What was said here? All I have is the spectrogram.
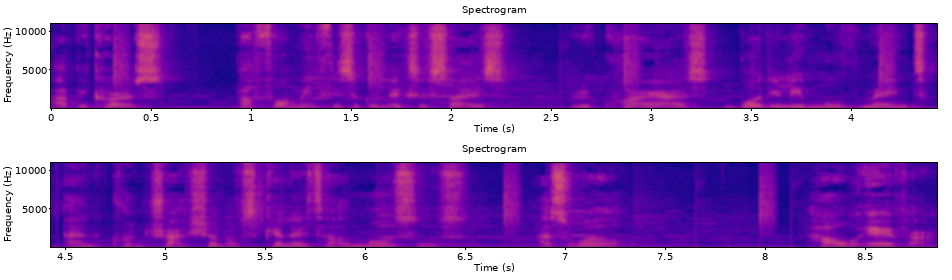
uh, because performing physical exercise requires bodily movement and contraction of skeletal muscles as well. However,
